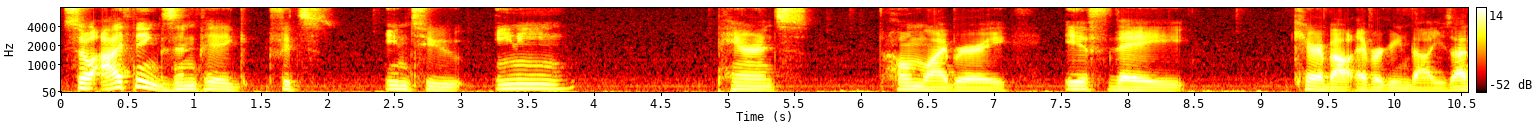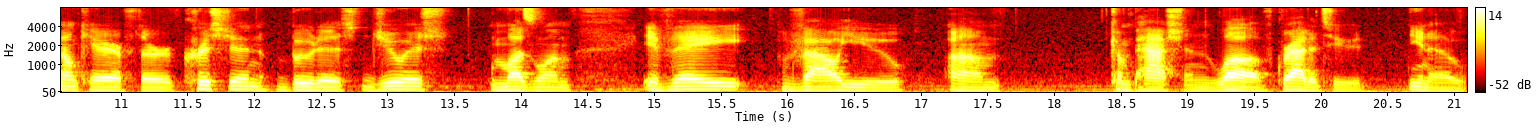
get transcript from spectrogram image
So I think ZenPig fits into any parent's home library if they care about evergreen values. I don't care if they're Christian, Buddhist, Jewish, Muslim, if they value um, compassion, love, gratitude, you know,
